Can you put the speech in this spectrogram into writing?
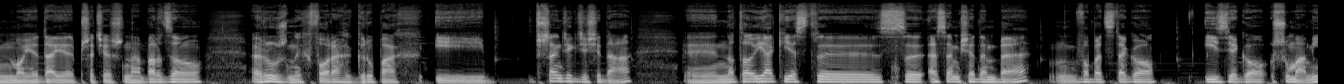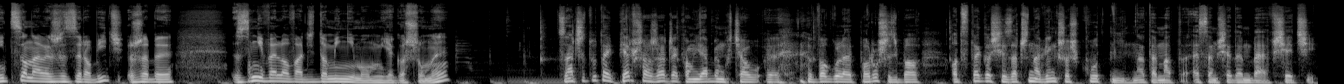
moje daję przecież na bardzo różnych forach, grupach i wszędzie, gdzie się da, no to jak jest z SM7B wobec tego i z jego szumami. Co należy zrobić, żeby zniwelować do minimum jego szumy? Znaczy tutaj pierwsza rzecz, jaką ja bym chciał e, w ogóle poruszyć, bo od tego się zaczyna większość kłótni na temat SM7B w sieci.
